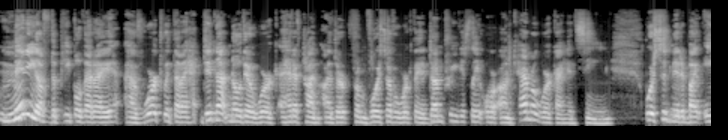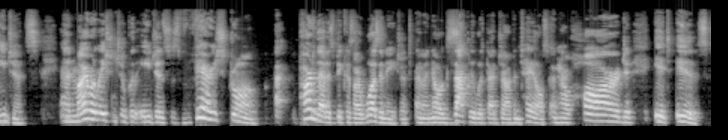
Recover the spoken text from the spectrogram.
many of the people that I have worked with that I did not know their work ahead of time, either from voiceover work they had done previously or on camera work I had seen, were submitted by agents. And my relationship with agents is very strong. Part of that is because I was an agent and I know exactly what that job entails and how hard it is.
